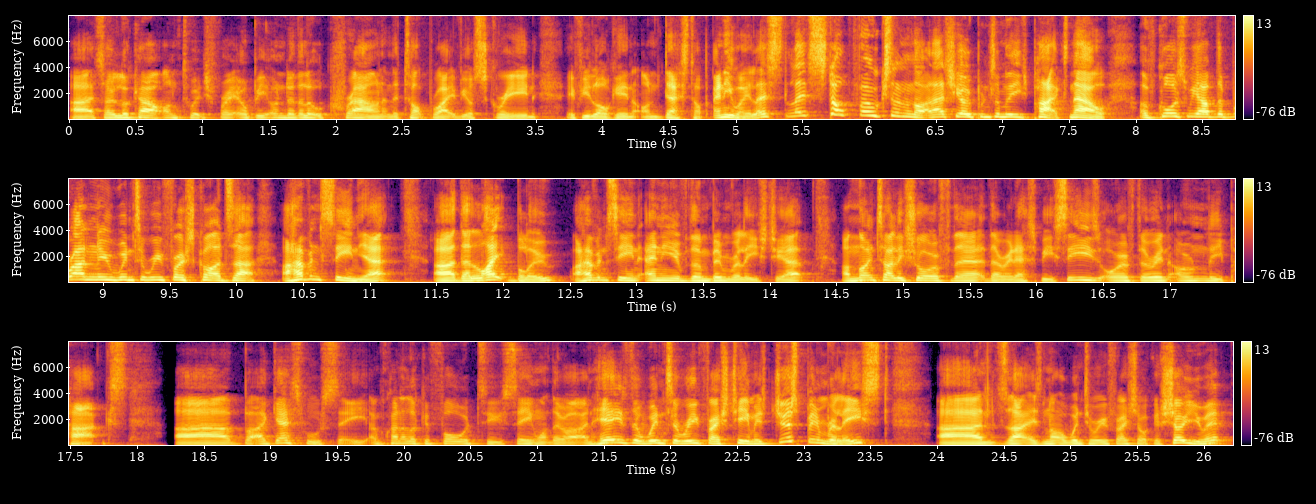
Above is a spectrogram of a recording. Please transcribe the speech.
Uh, so look out on Twitch for it. It'll be under the little crown in the top right of your screen if you log in on desktop. Anyway, let's let's stop focusing on that and actually open some of these packs. Now, of course, we have the brand new Winter Refresh cards that I haven't seen yet. Uh, they're light blue. I haven't seen any of them been released yet. I'm not entirely sure if they're they're in SBCs or if they're in only packs. Uh, but I guess we'll see. I'm kind of looking forward to seeing what they are. And here's the Winter Refresh team. It's just been released. And that is not a Winter Refresh, so I can show you it.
